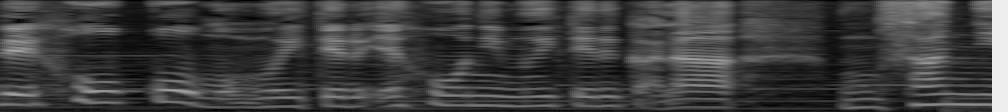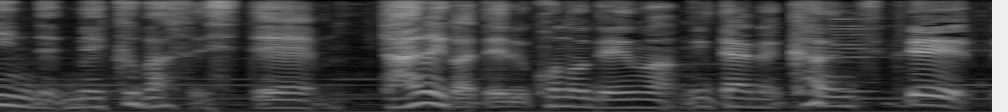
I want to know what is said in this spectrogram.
で方向も向いてる恵方に向いてるからもう3人で目配せして誰が出るこの電話みたいな感じで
